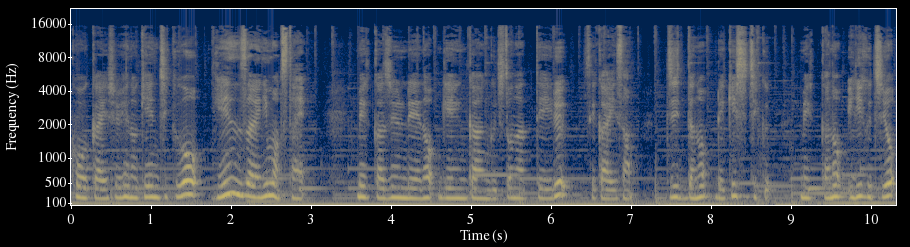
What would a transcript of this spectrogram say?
航海周辺の建築を現在にも伝えメッカ巡礼の玄関口となっている世界遺産ジッダの歴史地区メッカの入り口を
